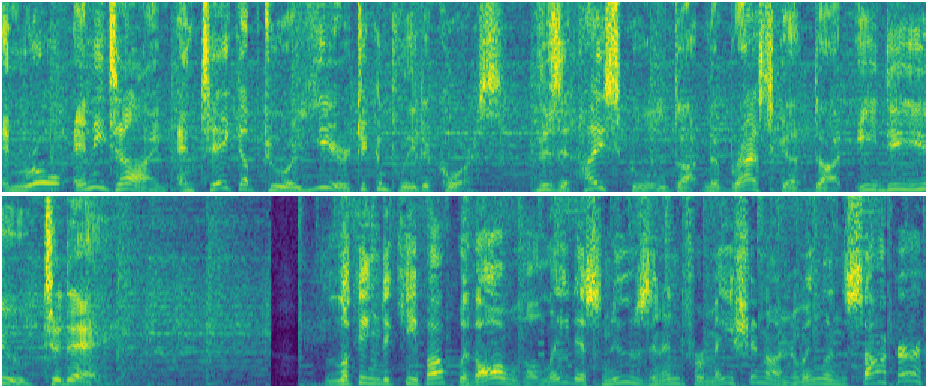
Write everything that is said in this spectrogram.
Enroll anytime and take up to a year to complete a course. Visit highschool.nebraska.edu today. Looking to keep up with all the latest news and information on New England soccer?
